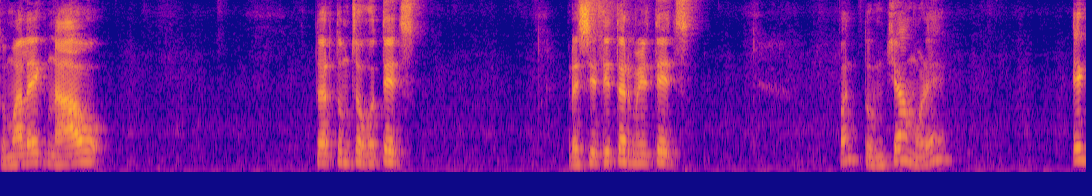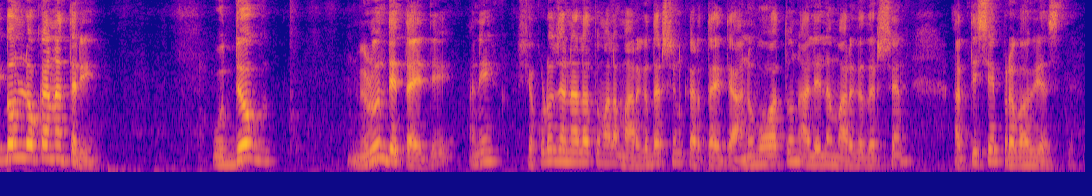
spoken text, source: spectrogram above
तुम्हाला एक नाव तर तुमचं होतेच. प्रसिद्धी तर मिळतेच. पण तुमच्यामुळे एक दोन लोकांना तरी उद्योग मिळून देता येते आणि शेकडो जणाला तुम्हाला मार्गदर्शन करता येते. अनुभवातून आलेलं मार्गदर्शन अतिशय प्रभावी असते.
